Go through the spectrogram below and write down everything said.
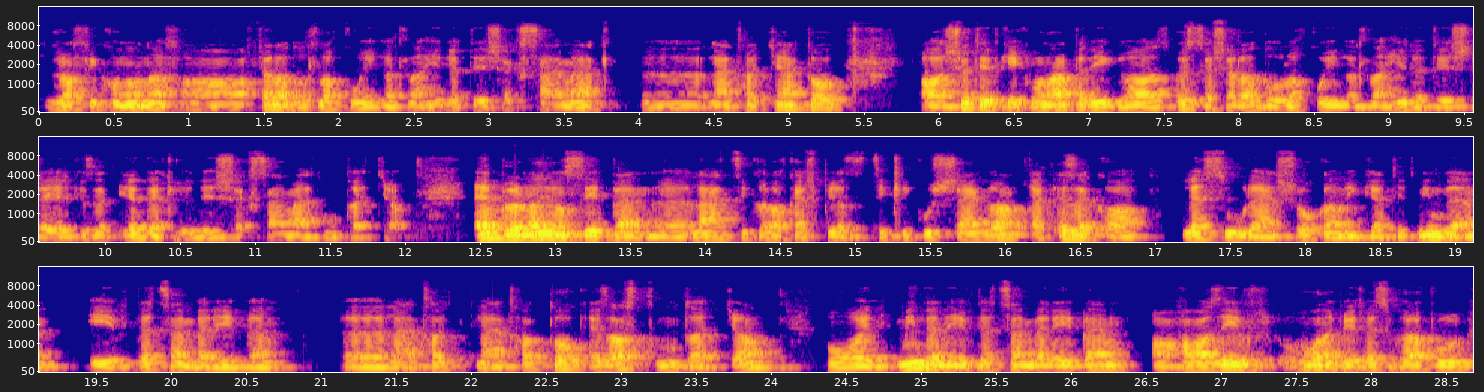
grafikonon a feladott lakóingatlan hirdetések számát láthatjátok, a sötétkék vonal pedig az összes eladó lakóingatlan hirdetésre érkezett érdeklődések számát mutatja. Ebből nagyon szépen látszik a lakáspiac ciklikussága, tehát ezek a leszúrások, amiket itt minden év decemberében láthat, láthattok, ez azt mutatja, hogy minden év decemberében, ha az év hónapjait veszük alapul,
